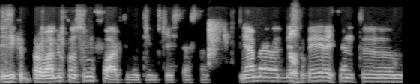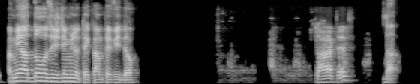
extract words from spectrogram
Zic că probabil consumă foarte mult timp chestia asta. I-am uh, descoperit recent uh, Îmi iau 20 de minute cam pe video. doar atât. Da.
